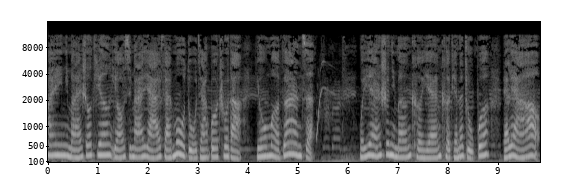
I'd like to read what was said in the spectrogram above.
欢迎你们来收听由喜马拉雅 FM 独家播出的幽默段子，我依然是你们可盐可甜的主播聊聊。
